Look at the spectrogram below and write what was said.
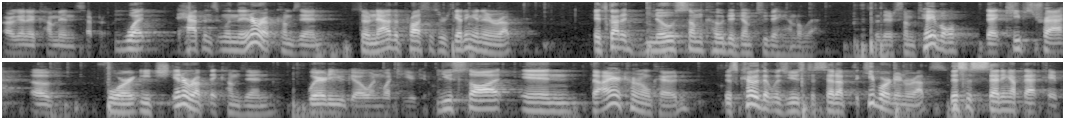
are going to come in separately. What happens when the interrupt comes in, so now the processor is getting an interrupt, it's got to know some code to jump to to handle that. So there's some table that keeps track of, for each interrupt that comes in, where do you go and what do you do. You saw in the iron kernel code, this code that was used to set up the keyboard interrupts. This is setting up that table.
